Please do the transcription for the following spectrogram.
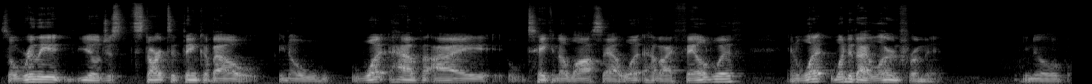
So really, you'll just start to think about, you know, what have I taken a loss at? What have I failed with? And what what did I learn from it? You know,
